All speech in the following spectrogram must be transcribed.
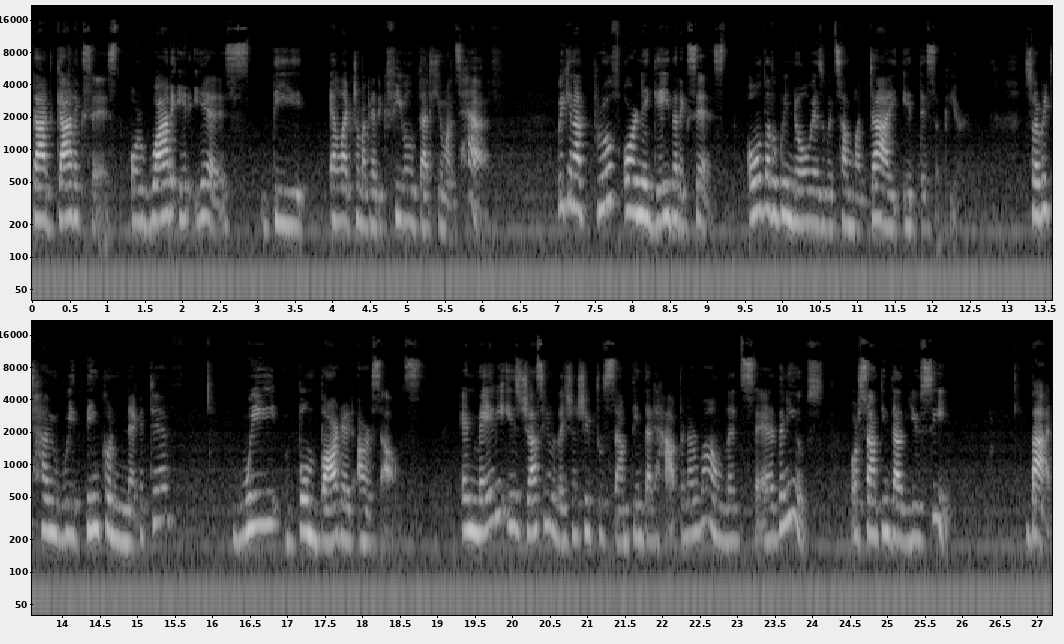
that God exists or what it is the electromagnetic field that humans have. We cannot prove or negate that exists. All that we know is when someone die, it disappears. So every time we think on negative, we bombarded ourselves. And maybe it's just in relationship to something that happened around, let's say the news or something that you see. But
